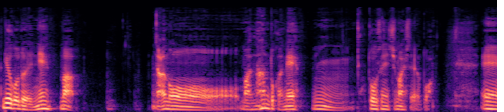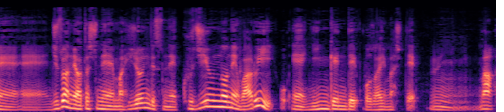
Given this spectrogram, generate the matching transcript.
ということでね、まあ、あのー、まあ、なんとかね、うん、当選しましたよと。えー、実はね、私ね、まあ、非常にですね、くじ運のね、悪い、えー、人間でございまして、うん、まあ、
